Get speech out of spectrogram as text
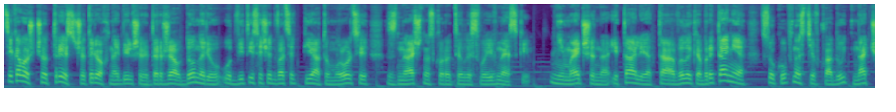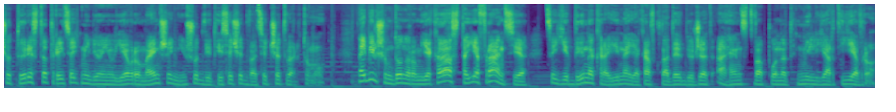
Цікаво, що три з чотирьох найбільших держав-донорів у 2025 році значно скоротили свої внески. Німеччина, Італія та Велика Британія в сукупності вкладуть на 430 мільйонів євро менше ніж у 2024-му. Найбільшим донором ЄКА стає Франція. Це єдина країна, яка вкладе в бюджет агентства понад мільярд євро.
